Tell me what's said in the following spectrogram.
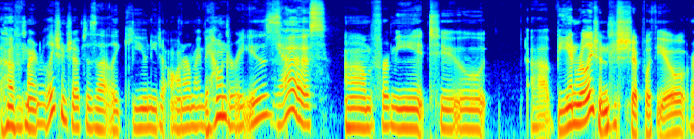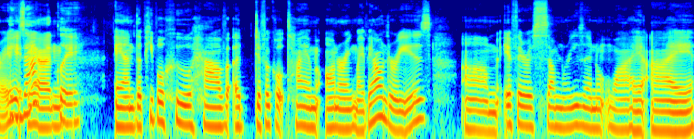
of my relationships is that like you need to honor my boundaries. yes Um, for me to uh, be in relationship with you, right? And exactly and the people who have a difficult time honoring my boundaries, um, if there is some reason why I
